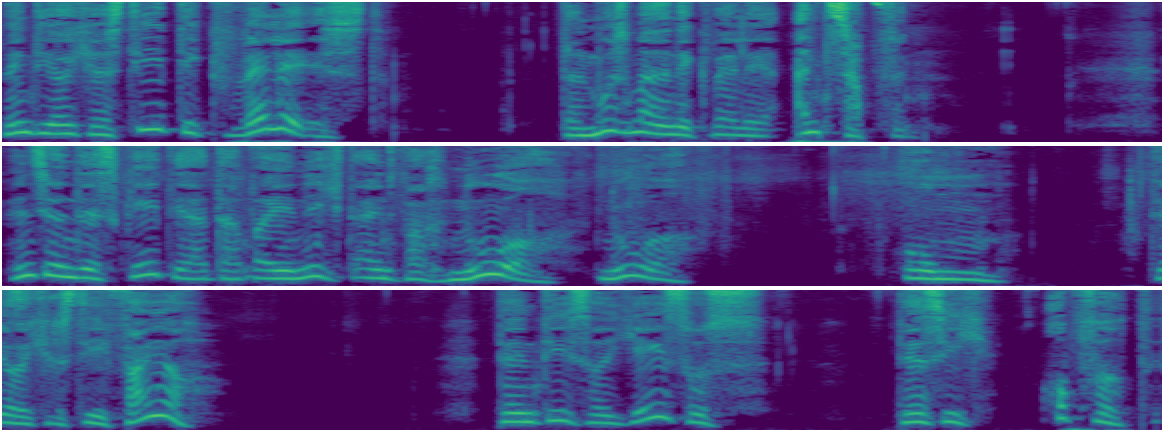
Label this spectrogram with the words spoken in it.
Wenn die Eucharistie die Quelle ist, dann muss man eine Quelle anzapfen. Wenn Sie, und es geht ja dabei nicht einfach nur, nur um die Eucharistiefeier. Denn dieser Jesus, der sich opfert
